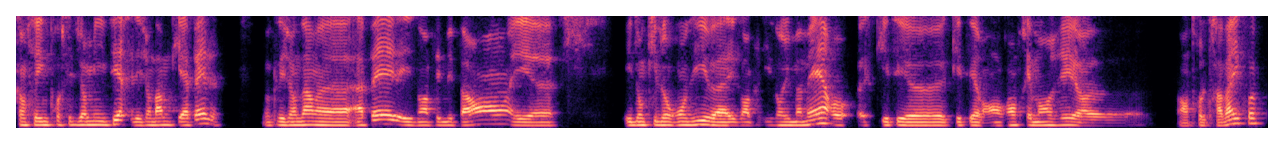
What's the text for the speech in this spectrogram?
quand c'est une procédure militaire, c'est les gendarmes qui appellent. Donc les gendarmes appellent et ils ont appelé mes parents et et donc ils leur ont dit, bah, ils ont ils ont eu ma mère qui était qui était rentrée manger entre le travail quoi.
